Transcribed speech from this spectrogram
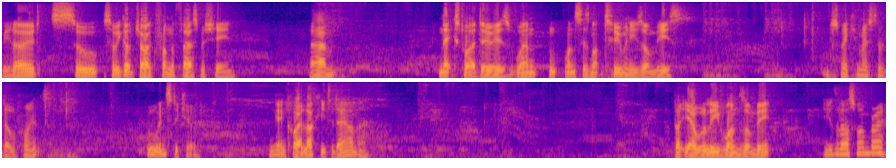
Reload. So so we got Jug from the first machine. Um, next what I do is when once there's not too many zombies I'm just making most of the double points. Ooh, insta kill. I'm getting quite lucky today, aren't I? But yeah, we'll leave one zombie. You the last one, bro?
